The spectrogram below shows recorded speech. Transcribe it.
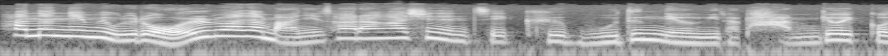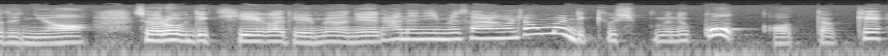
하나님이 우리를 얼마나 많이 사랑하시는지 그 모든 내용이 다 담겨 있거든요. 그래서 여러분들 기회가 되면은 하나님의 사랑을 정말 느끼고 싶으면 꼭 어떻게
